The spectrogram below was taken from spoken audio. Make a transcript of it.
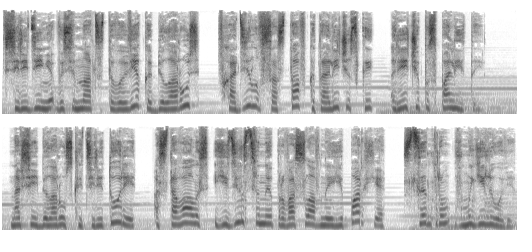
В середине XVIII века Беларусь входила в состав католической Речи Посполитой. На всей белорусской территории оставалась единственная православная епархия с центром в Могилеве.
